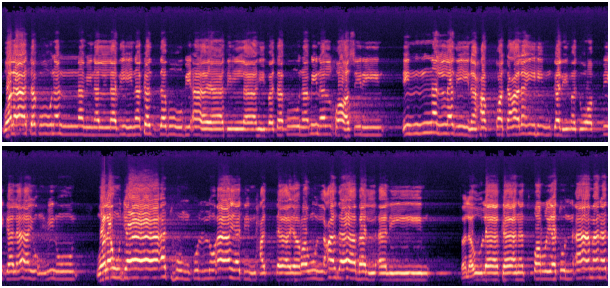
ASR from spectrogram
ولا تكونن من الذين كذبوا بآيات الله فتكون من الخاسرين. إن الذين حقت عليهم كلمة ربك لا يؤمنون. ولو جاءتهم كل آية حتى يروا العذاب الأليم. فلولا كانت قرية آمنت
